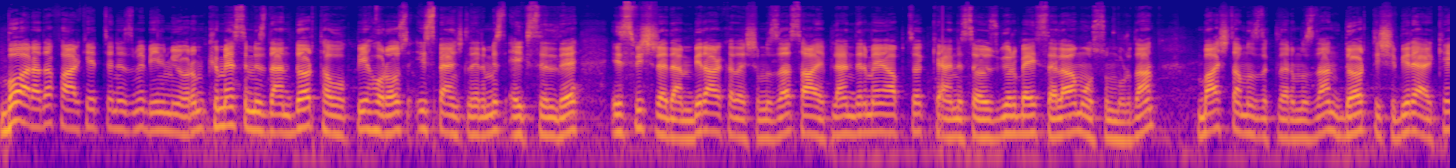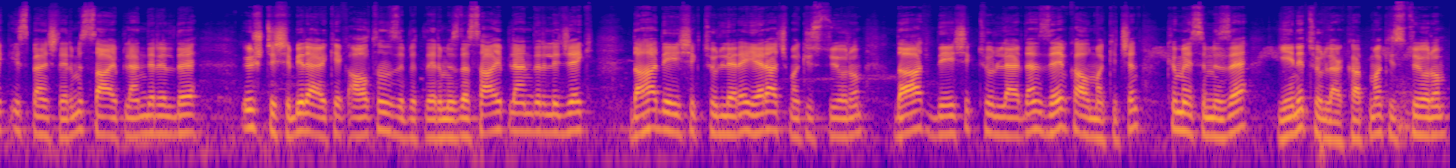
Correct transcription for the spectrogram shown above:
Bu arada fark ettiniz mi bilmiyorum. Kümesimizden 4 tavuk, bir horoz, ispençlerimiz eksildi. İsviçre'den bir arkadaşımıza sahiplendirme yaptık. Kendisi Özgür Bey selam olsun buradan. Baş damızlıklarımızdan 4 dişi bir erkek ispençlerimiz sahiplendirildi. 3 dişi bir erkek altın zibritlerimiz de sahiplendirilecek. Daha değişik türlere yer açmak istiyorum. Daha değişik türlerden zevk almak için kümesimize yeni türler katmak istiyorum.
